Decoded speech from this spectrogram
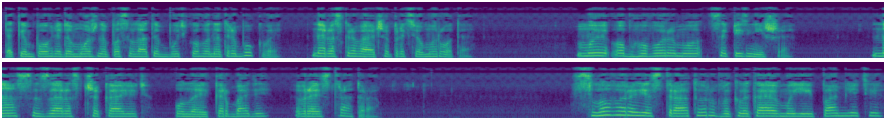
таким поглядом можна посилати будь-кого на три букви не розкриваючи при цьому рота. Ми обговоримо це пізніше. Нас зараз чекають у Лейкербаді в реєстратора. Слово реєстратор викликає в моїй пам'яті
